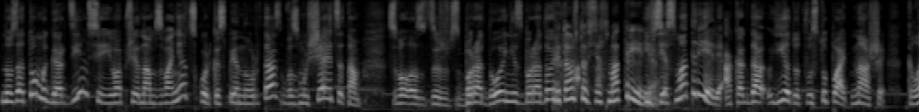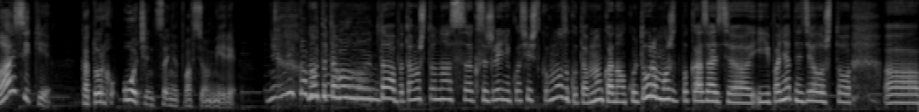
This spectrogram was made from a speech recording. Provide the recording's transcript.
но зато мы гордимся, и вообще нам звонят, сколько с пены у рта, возмущается там с, с бородой, не с бородой. При том, что все смотрели. И все смотрели. А когда едут выступать наши классики, которых очень ценят во всем мире, никого Ну, это потому, не волнует. да, потому что у нас, э, к сожалению, классическую музыку там, ну, канал Культура может показать, э, и понятное дело, что э,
